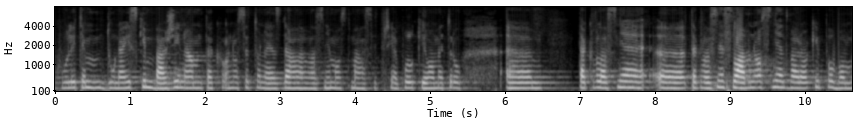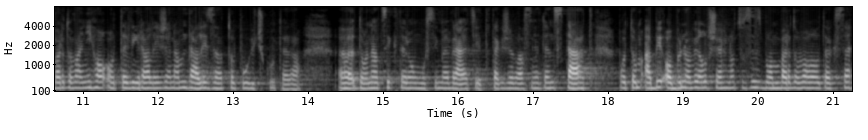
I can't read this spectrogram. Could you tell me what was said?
kvůli těm dunajským bažinám, tak ono se to nezdá, ale vlastně most má asi 3,5 kilometru tak vlastně, tak vlastně slavnostně dva roky po bombardování ho otevírali, že nám dali za to půjčku, teda donaci, kterou musíme vrátit. Takže vlastně ten stát potom, aby obnovil všechno, co se zbombardovalo, tak se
